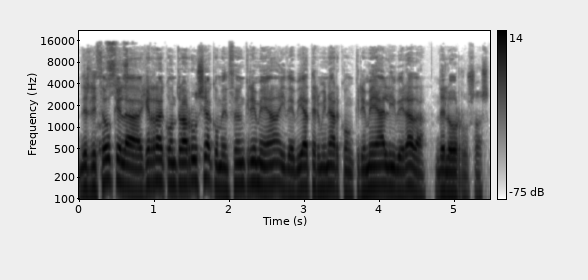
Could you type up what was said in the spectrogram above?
Deslizó que la guerra contra Rusia comenzó en Crimea y debía terminar con Crimea liberada de los rusos.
